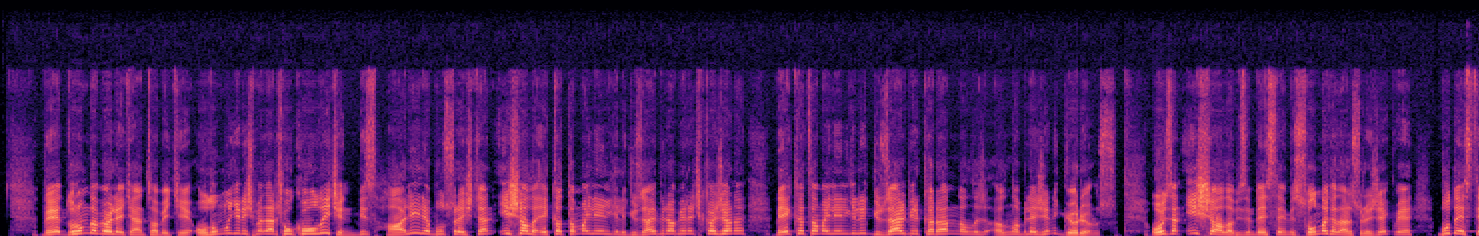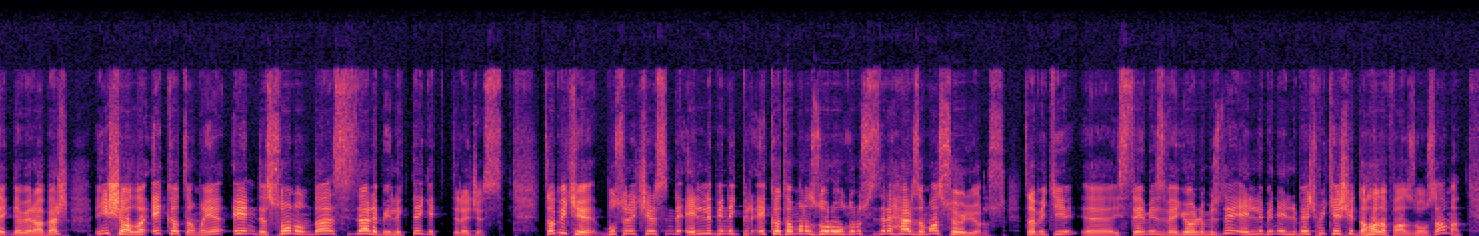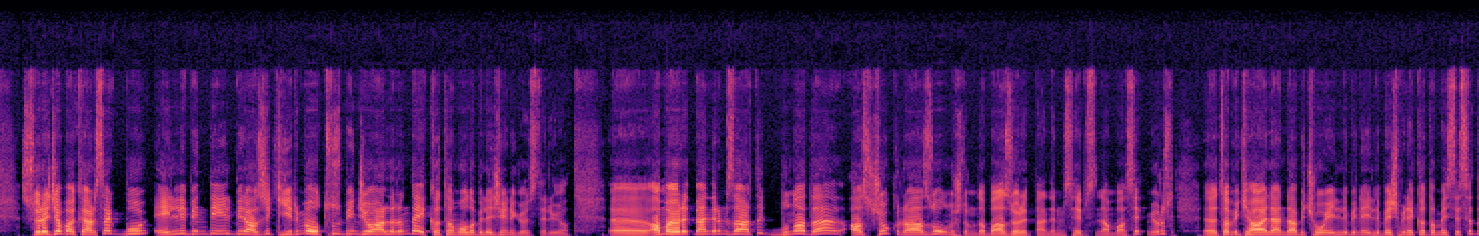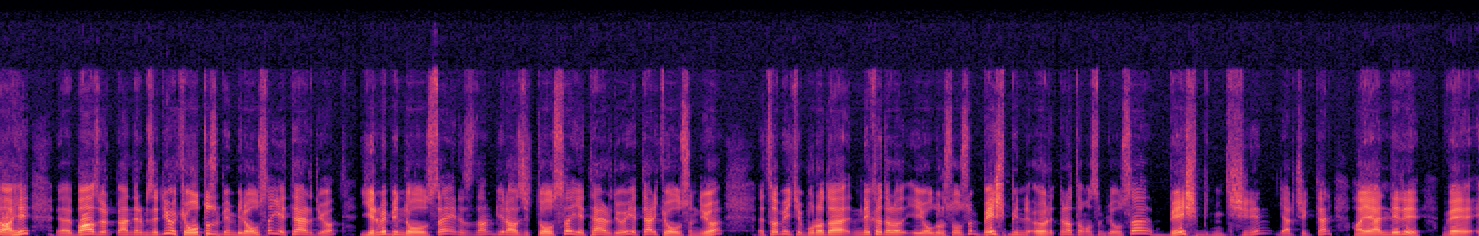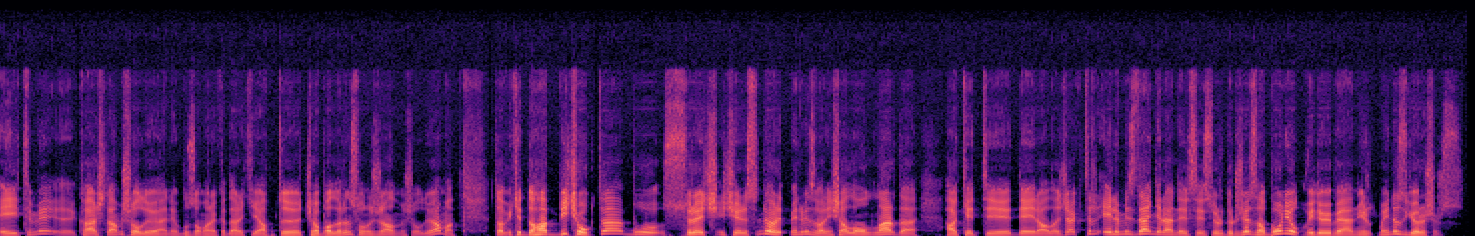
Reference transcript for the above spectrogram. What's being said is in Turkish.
Ve durum da böyleyken tabii ki olumlu gelişmeler çok olduğu için biz hâliyle bu süreçten inşallah ek atama ile ilgili güzel bir haberin çıkacağını ve ek atama ile ilgili güzel bir kararın alınabileceğini görüyoruz. O yüzden inşallah bizim desteğimiz sonuna kadar sürecek ve bu destekle beraber inşallah ek atamayı eninde sonunda sizlerle birlikte getirttireceğiz. Tabii ki bu süreç içerisinde 50.000'lik bir ek atamanın zor olduğunu sizlere her zaman söylüyoruz. Tabii ki, eee, isteğimiz ve gönlümüzde 50.000, 55.000 keşke daha da fazla olsa ama sürece bakarsak bu 50.000 değil birazcık 20-30.000 civarlarında ek olabileceğini gösteriyor. Eee, ama öğretmenlerimiz artık buna da az çok razı olmuş durumda bazı öğretmenlerimiz, hepsinden bahsetmiyoruz. Eee, tabii ki hâlen daha birçoğu 50.000, 55.000 ek atama istese dahi, eee, bazı öğretmenlerimiz diyor ki 30.000 bile olsa yeter diyor. 20.000 de olsa en azından birazcık da olsa yeter diyor. Yeter ki olsun diyor. E, tabii ki burada ne kadar iyi olursa olsun 5.000 öğretmen ataması bile olsa 5.000 kişinin gerçekten hayalleri ve eğitimi, eee, karşılanmış oluyor yani bu zamana kadarki yaptığı çabaların sonucunu almış oluyor ama tabii ki daha birçok da bu süreç içerisinde öğretmenimiz var. İnşallah onlar da hak ettiği değeri alacaktır. Elimizden gelen desteği sürdüreceğiz. Abone olup videoyu beğenmeyi unutmayınız. Görüşürüz.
